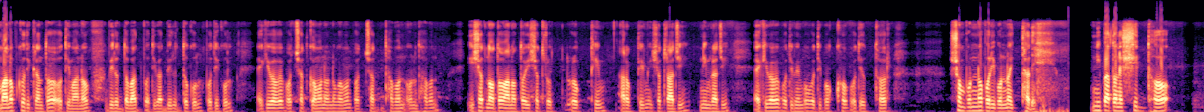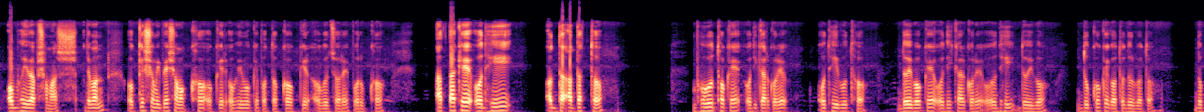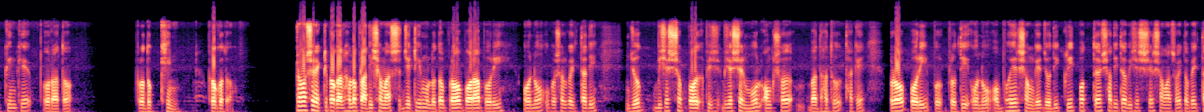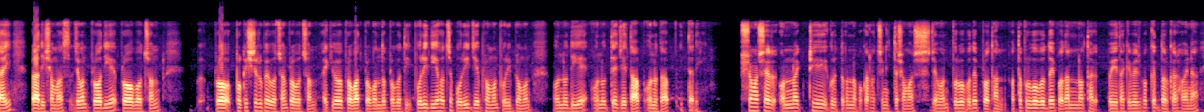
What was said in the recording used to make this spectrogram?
মানবকে অতিক্রান্ত অতিমানব, বিরুদ্ধবাদ, প্রতিবাদ, বিরুদ্ধকুল, প্রতিকূল একইভাবে পশ্চাৎগমন অনুগমন, পশ্চাৎ ধাবন, অনুধাবন, ঈষৎ নত, আনত, ঈষৎ রক্তিম আরক্তিম ঈষৎ রাজি নিমরাজি একইভাবে প্রতিবিম্ব, প্রতিপক্ষ প্রতি উত্তর সম্পূর্ণ, পরিপূর্ণ ইত্যাদি। নিপাতনের সিদ্ধ অভয়ভাব সমাস, যেমন অক্ষির সমীপে সমক্ষ অক্ষির অভিমুখে প্রত্যক্ষ অক্ষির অগোচরে পরোক্ষ, আত্মাকে অধি আধ্যাত্ম, ভূতকে অধিকার করে অধিভূত, দৈবকে অধিকার করে অধি দৈব দুঃখকে গত দুর্গত, দক্ষিণকে পরাত, প্রদক্ষিণ, প্রগত। সমাসের একটি প্রকার হলো প্রাদি সমাস যেটি মূলত প্র, পরা, পরি, অনু, উপসর্গ ইত্যাদি যোগ বিশেষ্য বিশেষ্যের মূল অংশ বা ধাতু থাকে। প্র পরি প্রতি অনু অভয়ের সঙ্গে যদি কৃত সাধিত বিশেষ্যের সমাস হয়, তবে তাই প্রাদি সমাস। যেমন প্র দিয়ে প্রবচন, প্র- প্রকৃষ্ট রূপে বচন, প্রবচন। একইভাবে প্রবাদ, প্রবন্ধ, প্রগতি। পরি দিয়ে হচ্ছে পরি, যে ভ্রমণ, পরিভ্রমণ। অনু দিয়ে অনুতে যে তাপ, অনুতাপ ইত্যাদি। সমাসের অন্য একটি গুরুত্বপূর্ণ প্রকার হচ্ছে নিত্য সমাস যেমন পূর্বপদে প্রধান, অর্থাৎ পূর্বপদে প্রাধান্য থাক- পেয়ে থাকে বেশবাক্যের দরকার হয় না।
